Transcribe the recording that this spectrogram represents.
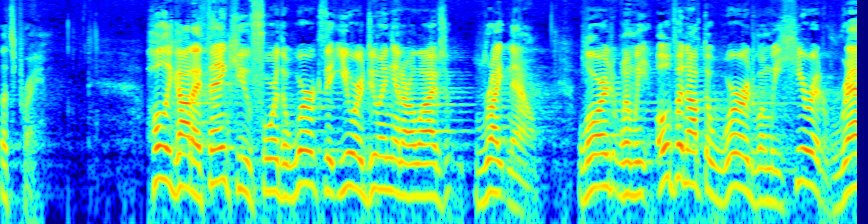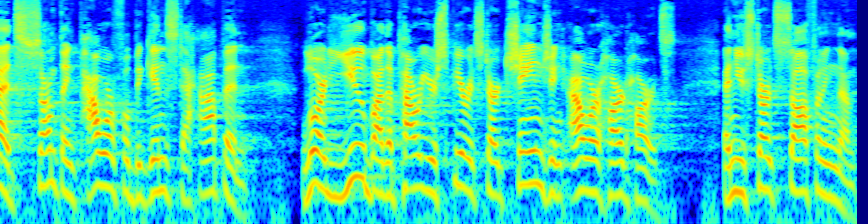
Let's pray. Holy God, I thank you for the work that you are doing in our lives right now. Lord, when we open up the word, when we hear it read, something powerful begins to happen. Lord, you, by the power of your Spirit, start changing our hard hearts and you start softening them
